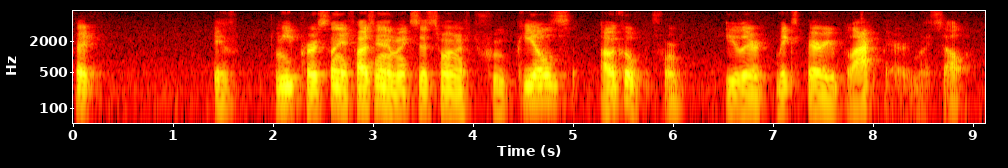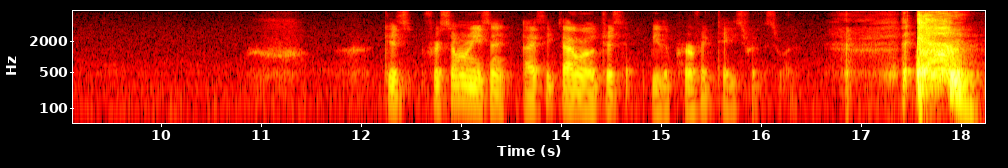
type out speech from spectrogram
But if me personally, if I was gonna mix this one with fruit peels, I would go for either mixed berry or blackberry myself. Because for some reason, I think that will just be the perfect taste for this one.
